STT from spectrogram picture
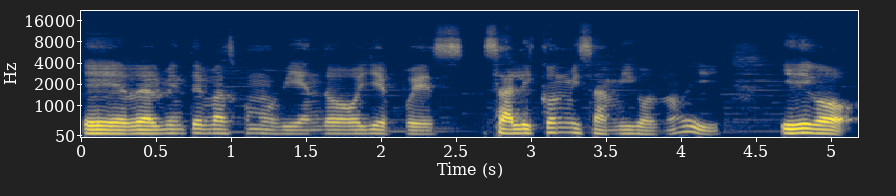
eh, realmente vas como viendo, oye, pues salí con mis amigos, ¿no? Y, y, digo,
